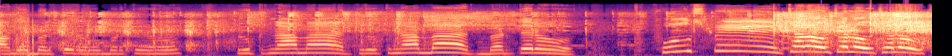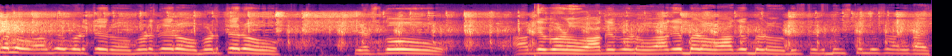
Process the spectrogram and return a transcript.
आगे बढ़ते रहो बढ़ते रहो। रुकना मत रुकना मत, बढ़ते रहो। फुल स्पीड चलो चलो चलो चलो। आगे बढ़ते रहो बढ़ते रहो बढ़ते रहो। लेट्स गो आगे बढ़ो आगे बढ़ो आगे बढ़ो आगे बढ़ो। डिस्टर्बेंस के लिए सॉरी गाइस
